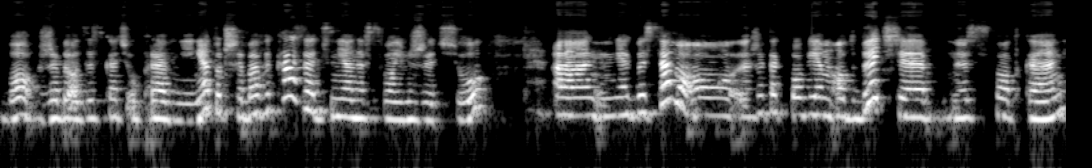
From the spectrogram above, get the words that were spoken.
bo żeby odzyskać uprawnienia, to trzeba wykazać zmianę w swoim życiu, a jakby samo, że tak powiem, odbycie spotkań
